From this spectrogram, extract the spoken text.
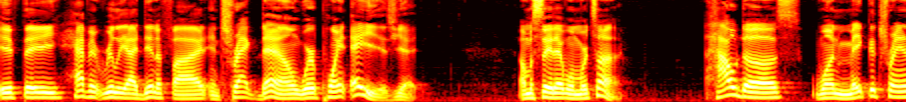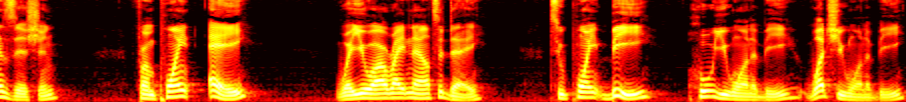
if they haven't really identified and tracked down where point A is yet? I'm going to say that one more time. How does one make a transition from point A, where you are right now today, to point B, who you want to be, what you want to be,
